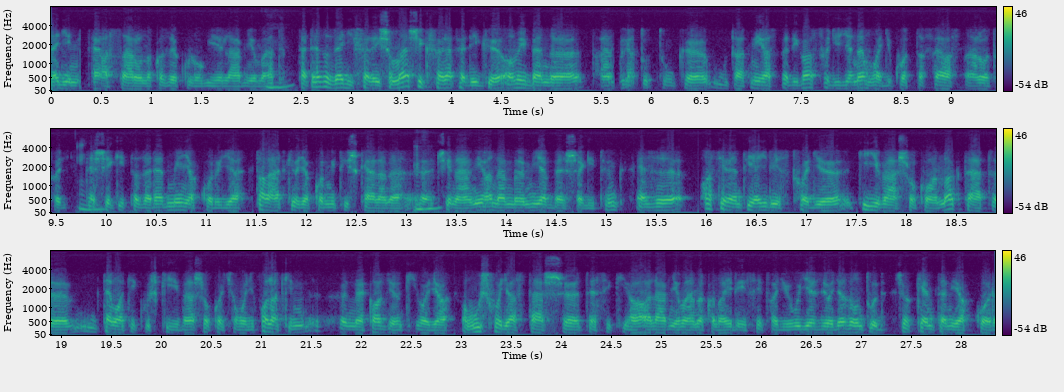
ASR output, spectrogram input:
egyéni felhasználónak az ökológiai lábnyomát. Uh-huh. Tehát ez az egyik fele, és a másik fele pedig, amiben talán tudtunk mutatni, az pedig az, hogy ugye nem hagyjuk ott a felhasználót, hogy tessék itt az eredmény, eredmény, akkor ugye talált ki, hogy akkor mit is kellene uh-huh. csinálni, hanem mi ebben segítünk. Ez azt jelenti egyrészt, hogy kihívások vannak, tehát tematikus kihívások, hogyha mondjuk valakinek az jön ki, hogy a, a húsfogyasztás teszi ki a lábnyomának a nagy részét, vagy ő úgy érzi, hogy azon tud csökkenteni, akkor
